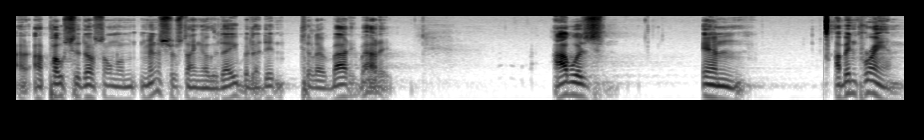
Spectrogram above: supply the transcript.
I, I posted us on the minister's thing the other day, but I didn't tell everybody about it. I was in, I've been praying.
